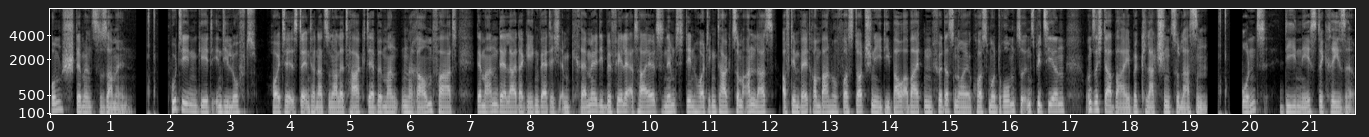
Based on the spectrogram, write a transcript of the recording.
um Stimmen zu sammeln. Putin geht in die Luft. Heute ist der internationale Tag der bemannten Raumfahrt. Der Mann, der leider gegenwärtig im Kreml die Befehle erteilt, nimmt den heutigen Tag zum Anlass, auf dem Weltraumbahnhof Vostochny die Bauarbeiten für das neue Kosmodrom zu inspizieren und sich dabei beklatschen zu lassen. Und die nächste Krise.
